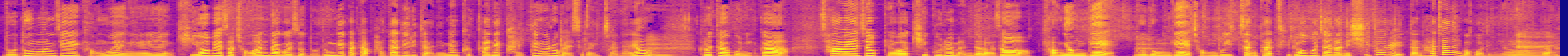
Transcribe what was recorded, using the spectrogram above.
노동 문제의 경우에는 기업에서 정한다고 해서 노동계가 다 받아들이지 않으면 극한의 갈등으로 갈 수가 있잖아요. 음. 그렇다 보니까 사회적 대화 기구를 만들어서 경영계, 노동계, 음. 정부 입장 다 들어보자라는 시도를 일단 하자는 거거든요. 네. 그러니까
